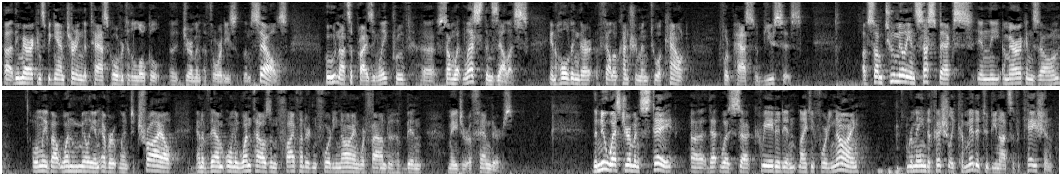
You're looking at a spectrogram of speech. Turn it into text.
uh, the Americans began turning the task over to the local German authorities themselves, who, not surprisingly, proved somewhat less than zealous in holding their fellow countrymen to account for past abuses. Of some 2 million suspects in the American zone, only about 1 million ever went to trial, and of them, only 1,549 were found to have been major offenders. The new West German state uh, that was uh, created in 1949 remained officially committed to denazification,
